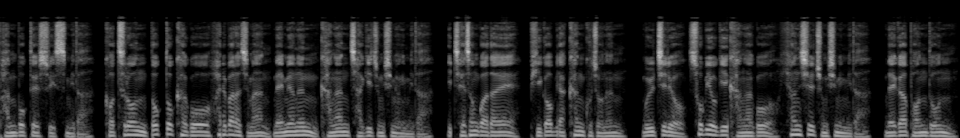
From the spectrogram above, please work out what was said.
반복될 수 있습니다. 겉으론 똑똑하고 활발하지만 내면은 강한 자기중심형입니다. 이 재성과다의 비겁 약한 구조는 물질욕, 소비욕이 강하고 현실 중심입니다. 내가 번 돈,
